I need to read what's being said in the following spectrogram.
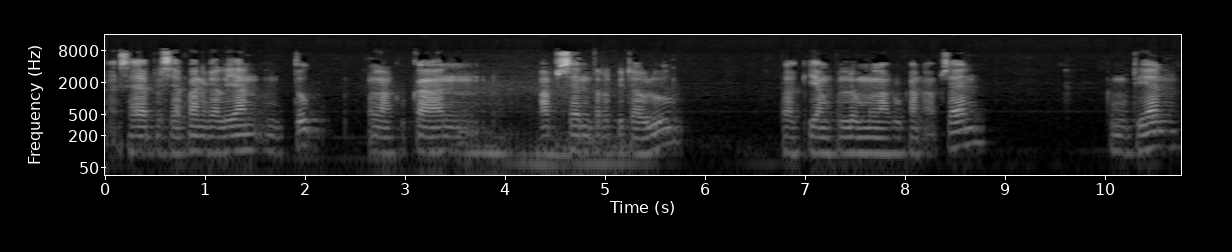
eh, saya persiapkan kalian untuk melakukan absen terlebih dahulu. Bagi yang belum melakukan absen kemudian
